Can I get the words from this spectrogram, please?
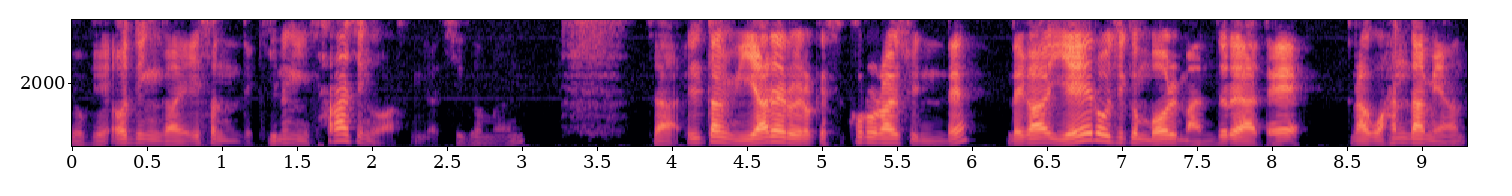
요게 어딘가에 있었는데 기능이 사라진 것 같습니다. 지금은 자 일단 위아래로 이렇게 스크롤 할 수 있는데 내가 얘로 지금 뭘 만들어야 돼 라고 한다면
